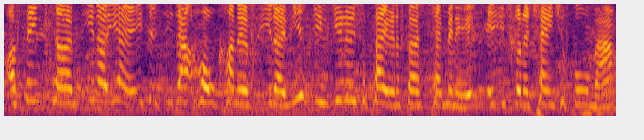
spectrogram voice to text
I think, um, you know, yeah, just, that whole kind of, you know, if you, if you lose a player in the first 10 minutes, it's going to change your format.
